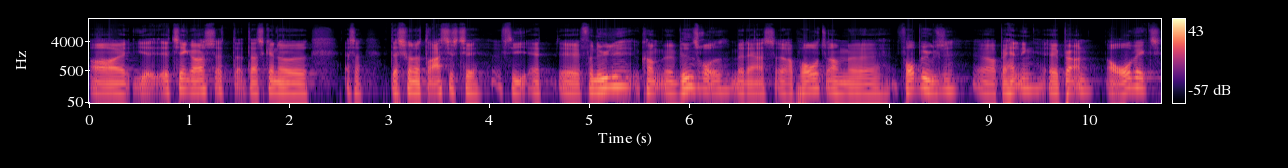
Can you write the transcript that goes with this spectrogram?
og jeg, jeg tænker også, at der, der skal noget, altså der skal noget drastisk til, fordi at øh, for nylig kom øh, Vidensrådet med deres rapport om øh, forebyggelse og behandling af børn og overvægt,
